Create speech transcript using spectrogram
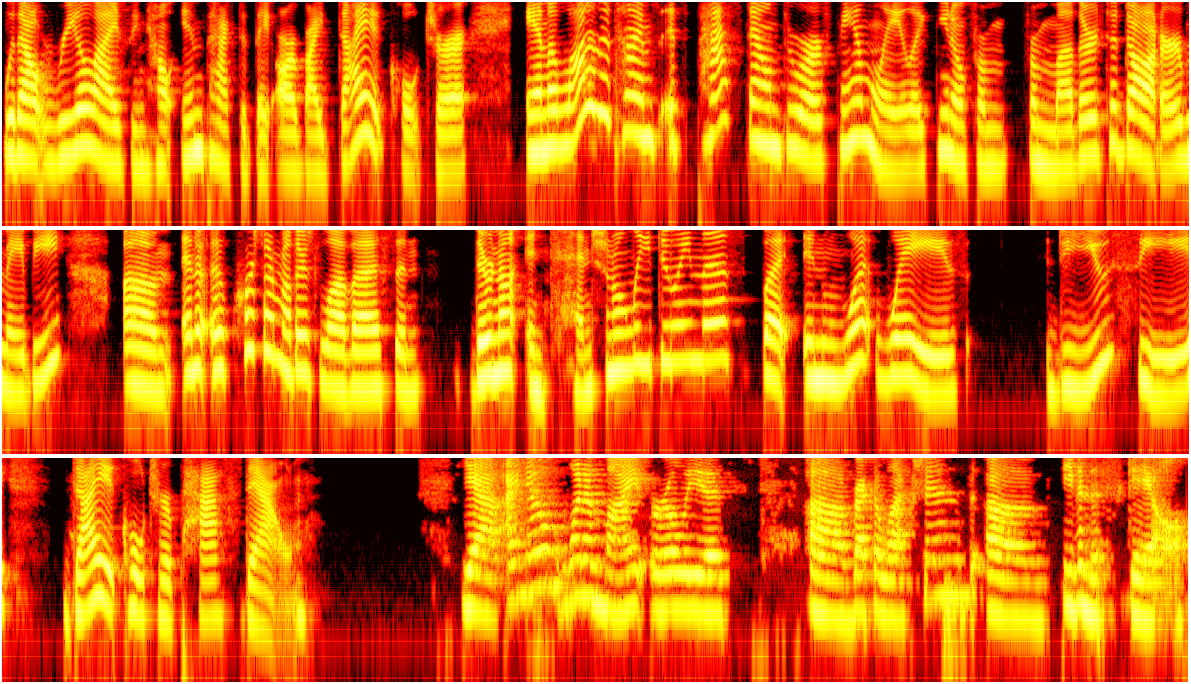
without realizing how impacted they are by diet culture. And a lot of the times it's passed down through our family, like, you know, from from mother to daughter maybe um, and of course, our mothers love us and they're not intentionally doing this, but in what ways do you see diet culture passed down? Yeah, I know one of my earliest uh, recollections of even the scale.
